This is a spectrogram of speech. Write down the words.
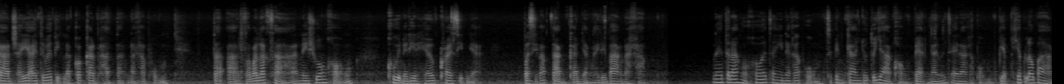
การใช้ยาแอนติบ o ติกแล้วก็การผ่าตัดนะครับผมแต่อาจสามารถรักษาในช่วงของ COVID-19 health crisis เนี่ย ประสิทธิภาพต่างกันอย่างไรได้บ้างนะครับ ในตารางหัวข้อวิจัยนี้นะครับผม จะเป็นการยกตัวอย่างของ 8 งานวิจัยนะครับผม เปรียบเทียบระหว่าง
